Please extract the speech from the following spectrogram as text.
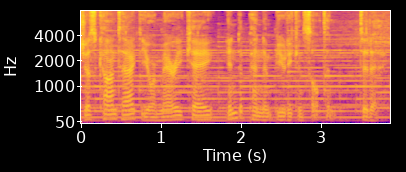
Just contact your Mary Kay independent beauty consultant today.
